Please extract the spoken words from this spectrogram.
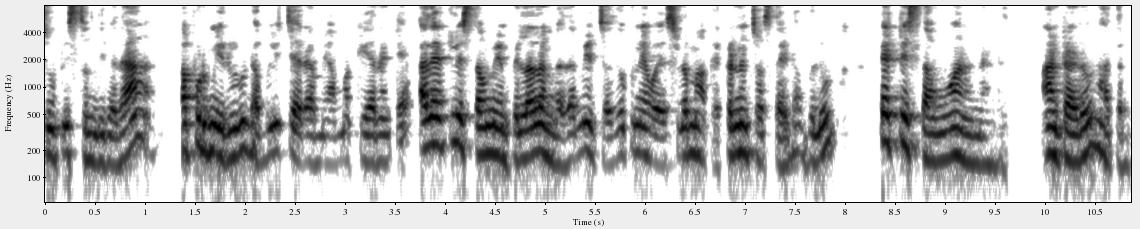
చూపిస్తుంది కదా అప్పుడు మీరు డబ్బులు ఇచ్చారా మీ అమ్మకి అని అంటే అది ఎట్లా ఇస్తాం? మేము పిల్లలం కదా మీరు చదువుకునే వయసులో మాకు ఎక్కడి నుంచి వస్తాయి డబ్బులు? ఎట్టిస్తాము అని అంటాడు అతను.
